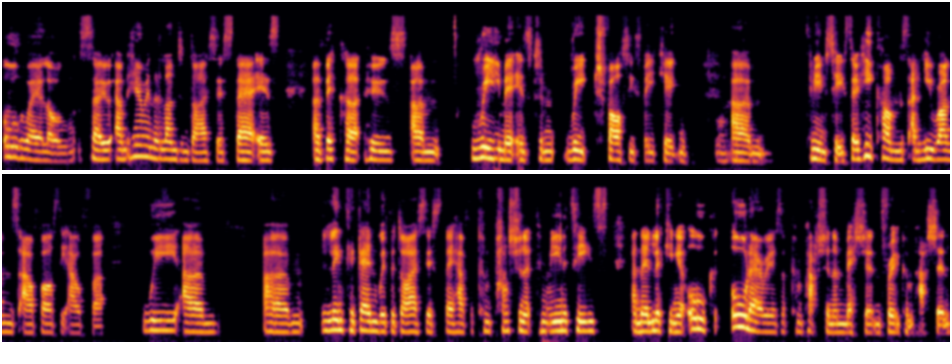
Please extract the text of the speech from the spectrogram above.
all the way along. So um, here in the London diocese, there is a vicar whose um, remit is to reach Farsi speaking um, community. So he comes and he runs our Farsi Alpha. We um, um, link again with the diocese. They have compassionate communities and they're looking at all all areas of compassion and mission through compassion.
